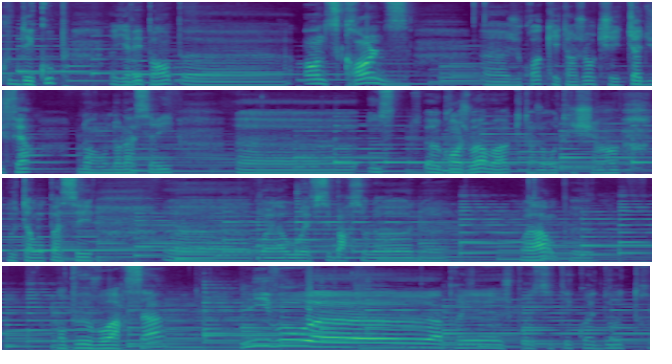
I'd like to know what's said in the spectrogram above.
Coupe des Coupes, il y avait par exemple euh, Hans Kranz, euh, je crois, qui est un joueur que j'ai déjà dû faire dans la série euh, euh, grand joueur, qui est un joueur autrichien, notamment passé euh, voilà, au FC Barcelone. voilà, on peut, on peut voir ça. Niveau après, je pourrais citer quoi d'autre?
